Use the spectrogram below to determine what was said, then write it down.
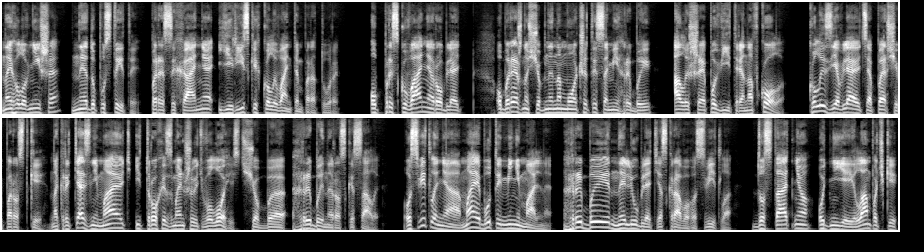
Найголовніше – не допустити пересихання і різких коливань температури. Обприскування роблять обережно, щоб не намочити самі гриби, а лише повітря навколо. Коли з'являються перші паростки, накриття знімають і трохи зменшують вологість, щоб е, гриби не розкисали. Освітлення має бути мінімальне. Гриби не люблять яскравого світла. Достатньо однієї лампочки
